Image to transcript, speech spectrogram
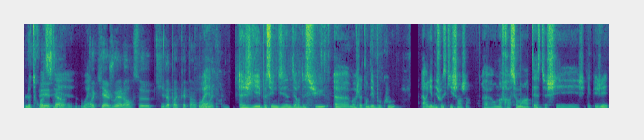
Le troisième, ouais. toi qui as joué alors ce petit lapin crétin Ouais, j'y ai passé une dizaine d'heures dessus. moi je l'attendais beaucoup. Alors il y a des choses qui changent. Hein. on en fera sûrement un test chez, chez PPG.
